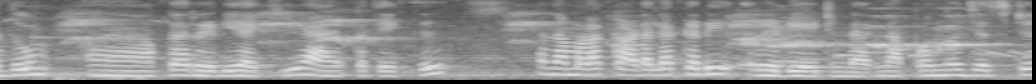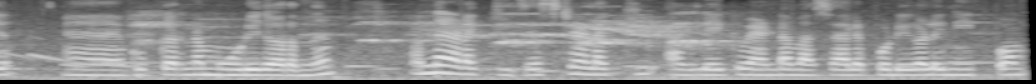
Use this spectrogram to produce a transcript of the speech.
അതും ഒക്കെ റെഡിയാക്കി ആയപ്പോഴത്തേക്ക് നമ്മളെ കടലക്കറി റെഡി ആയിട്ടുണ്ടായിരുന്നു. അപ്പോൾ ഒന്ന് ജസ്റ്റ് കുക്കറിന്റെ മൂടി തുറന്ന് ഒന്ന് ഇളക്കി ജസ്റ്റ് ഇളക്കി അതിലേക്ക് വേണ്ട മസാലപ്പൊടികൾ ഇനിയിപ്പം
